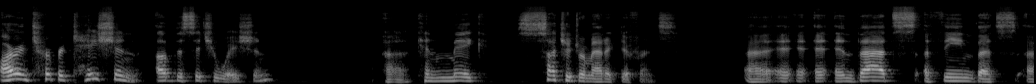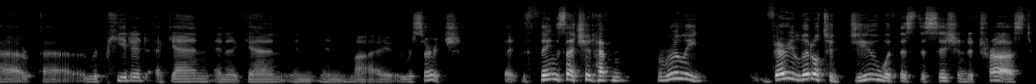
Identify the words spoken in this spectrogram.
our interpretation of the situation uh, can make such a dramatic difference. Uh, and, and, that's a theme that's uh, uh, repeated again and again in, in my research. That things that should have really very little to do with this decision to trust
